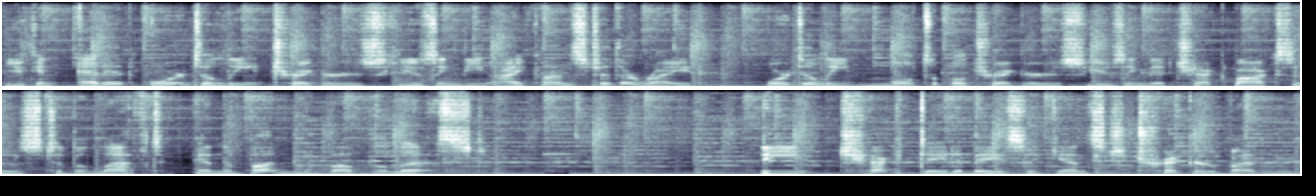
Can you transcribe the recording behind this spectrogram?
you can edit or delete triggers using the icons to the right, or delete multiple triggers using the checkboxes to the left and the button above the list. The Check Database Against Trigger button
